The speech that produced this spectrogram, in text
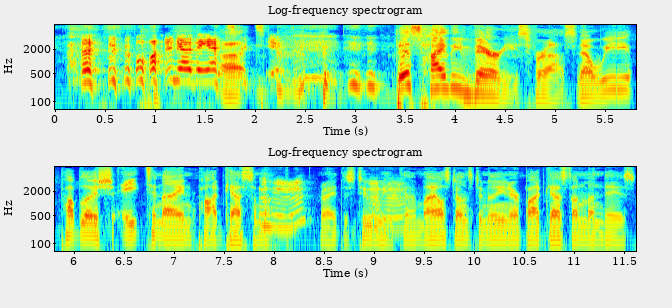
I want to know the answer uh, to. this highly varies for us. Now we publish eight to nine podcasts a month, mm-hmm. right? this 2 mm-hmm. week. The Milestones to Millionaire podcast on Mondays,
